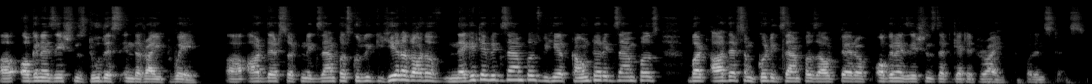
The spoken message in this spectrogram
uh, organizations do this in the right way? Uh, are there certain examples? Because we hear a lot of negative examples, we hear counter examples, but are there some good examples out there of organizations that get it right, for instance?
